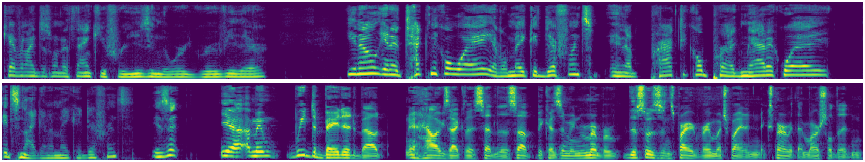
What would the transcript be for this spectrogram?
Kevin, I just want to thank you for using the word groovy there. You know, in a technical way, it'll make a difference. In a practical, pragmatic way, it's not going to make a difference, is it? Yeah, I mean, we debated about how exactly to set this up because, I mean, remember, this was inspired very much by an experiment that Marshall did. And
